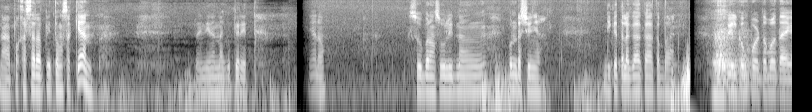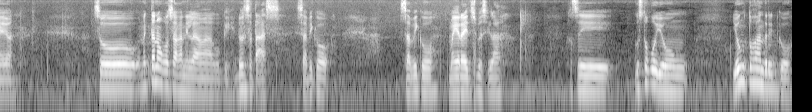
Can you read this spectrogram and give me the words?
Napakasarap nitong sakyan. Hindi na nagupirit. Yan o. Sobrang solid ng pundasyon niya. Hindi ka talaga kakabahan. Feel comfortable tayo ngayon. So, nagtanong ko sa kanila mga kugi. Doon sa taas. Sabi ko, sabi ko, may rides ba sila? Kasi gusto ko yung yung 200 ko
